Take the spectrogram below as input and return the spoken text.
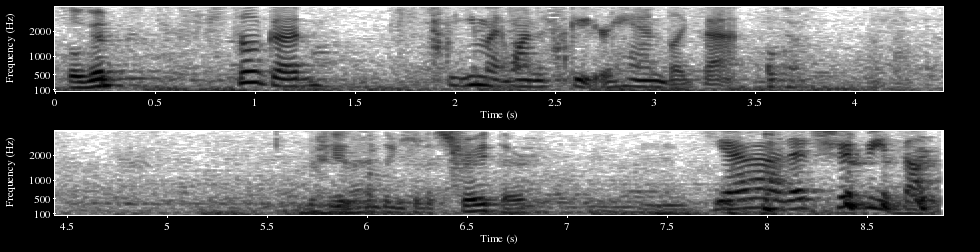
Still good? Still good, but you might want to scoot your hand like that. Okay. We should get something for the straight there. Yeah, that should be something.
